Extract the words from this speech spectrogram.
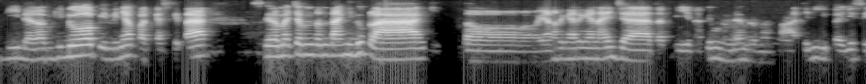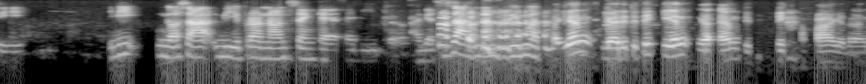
di dalam hidup. Intinya podcast kita segala macam tentang hidup lah gitu. Yang ringan-ringan aja tapi tapi mudah-mudahan bermanfaat. Jadi gitu aja sih. Jadi nggak usah di pronounce yang kayak tadi agak susah ntar jelimet lagian nggak dititikin nggak m titik apa gitu kan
